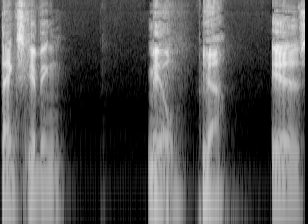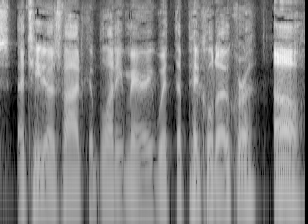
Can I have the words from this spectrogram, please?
Thanksgiving meal Yeah. is a Tito's vodka Bloody Mary with the pickled okra Oh,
